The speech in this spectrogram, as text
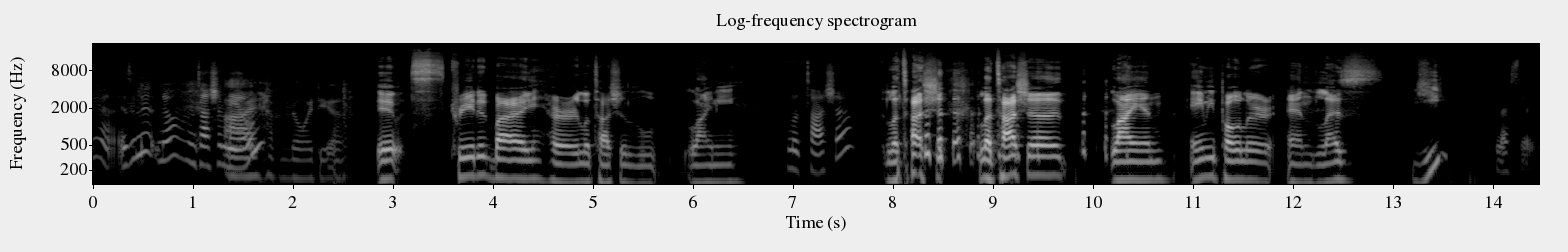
Yeah, isn't it? No, Natasha Leon. I have no idea. It's created by her, Latasha Liney. Latasha. Latasha, Latasha Lyon, Amy Poehler, and Les Yee? Leslie.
